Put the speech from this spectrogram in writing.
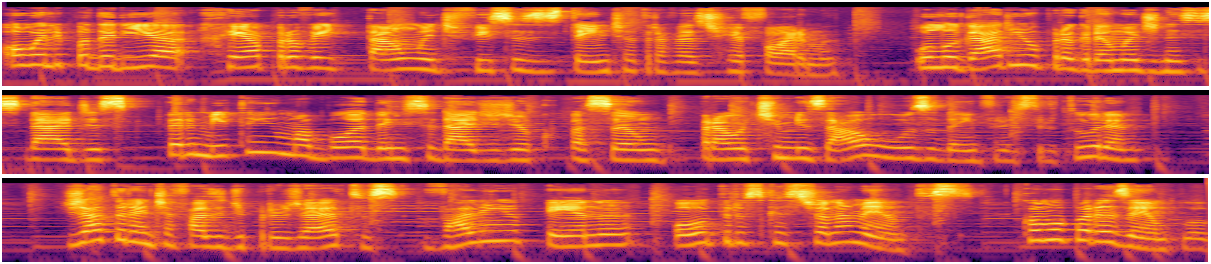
Ou ele poderia reaproveitar um edifício existente através de reforma? O lugar e o programa de necessidades permitem uma boa densidade de ocupação para otimizar o uso da infraestrutura? Já durante a fase de projetos, valem a pena outros questionamentos, como por exemplo,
